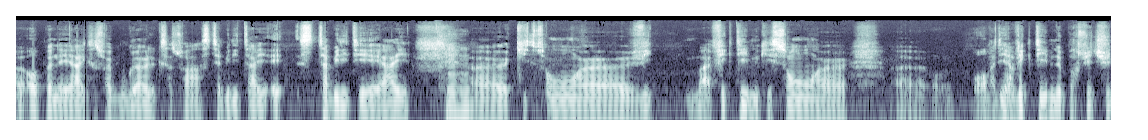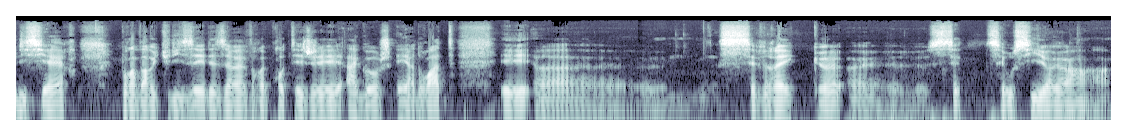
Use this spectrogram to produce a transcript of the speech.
OpenAI, que ce soit Google, que ce soit Stability, et Stability AI, mhm. qui sont victimes bah, victimes qui sont euh, euh, on va dire victimes de poursuites judiciaires pour avoir utilisé des œuvres protégées à gauche et à droite. Et euh, c'est vrai que euh, c'est c'est aussi euh, un,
